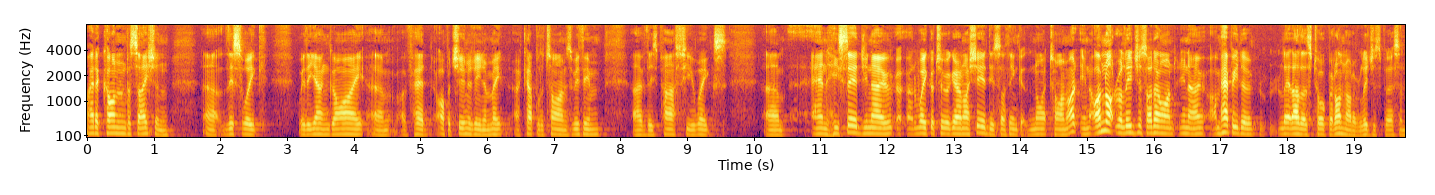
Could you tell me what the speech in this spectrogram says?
I had a conversation uh, this week with a young guy. Um, I've had opportunity to meet a couple of times with him over these past few weeks. Um, and he said, you know, a week or two ago, and I shared this, I think, at the night time. I, you know, I'm not religious. I don't want, you know, I'm happy to let others talk, but I'm not a religious person.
